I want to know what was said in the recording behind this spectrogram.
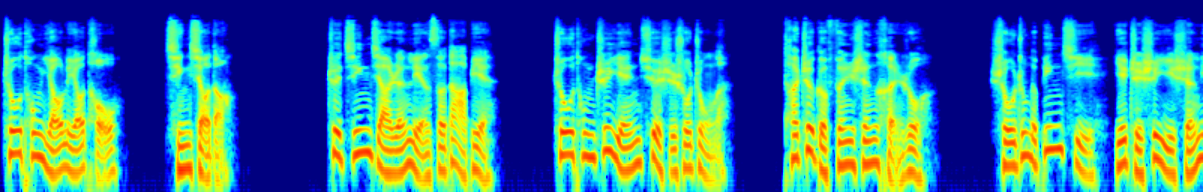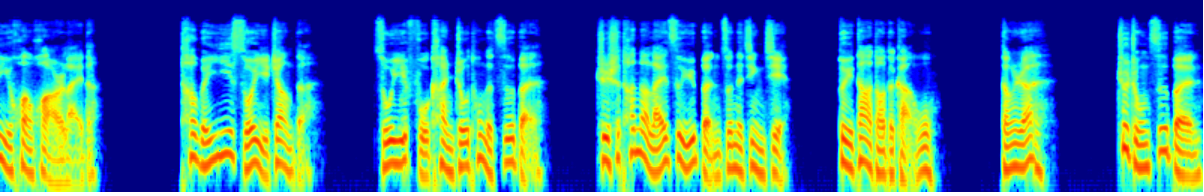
周通摇了摇头，轻笑道：“这金甲人脸色大变。周通之言确实说中了，他这个分身很弱，手中的兵器也只是以神力幻化而来的。他唯一所倚仗的，足以俯瞰周通的资本，只是他那来自于本尊的境界，对大道的感悟。”当然，这种资本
